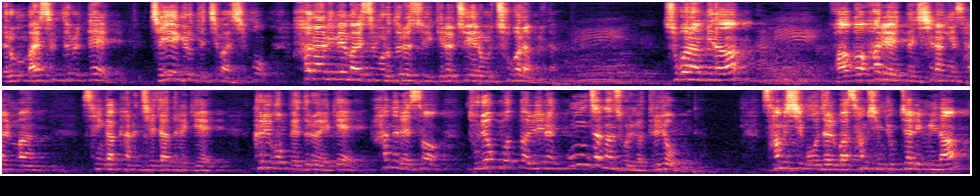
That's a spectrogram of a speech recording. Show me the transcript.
여러분 말씀 들을 때 제 얘기로 듣지 마시고 하나님의 말씀으로 들을 수 있기를 주의 이름으로 축원합니다. 축원합니다. 과거 하려 했던 신앙의 삶만 생각하는 제자들에게 그리고 베드로에게 하늘에서 두렵고 떨리는 웅장한 소리가 들려옵니다. 35절과 36절입니다.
